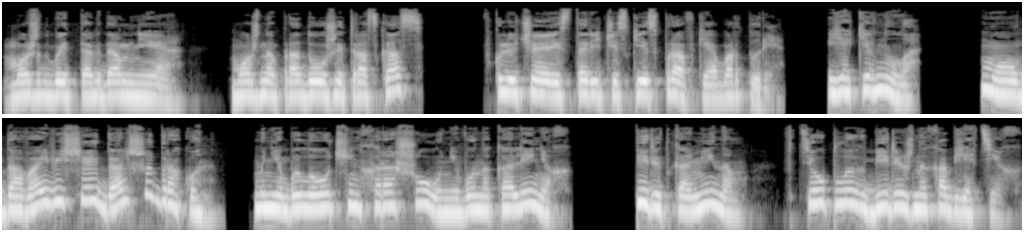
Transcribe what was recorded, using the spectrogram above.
Может быть, тогда мне можно продолжить рассказ, включая исторические справки об Артуре. Я кивнула. Мол, давай вещай дальше, дракон. Мне было очень хорошо у него на коленях, перед камином, в теплых бережных объятиях.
